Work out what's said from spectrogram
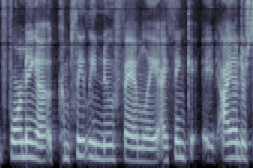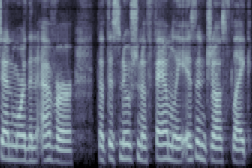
forming a completely new family, I think I understand more than ever that this notion of family isn't just like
